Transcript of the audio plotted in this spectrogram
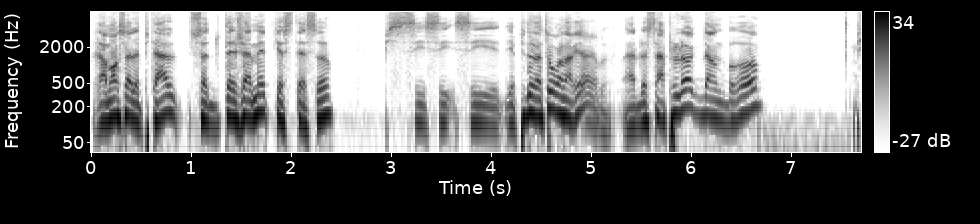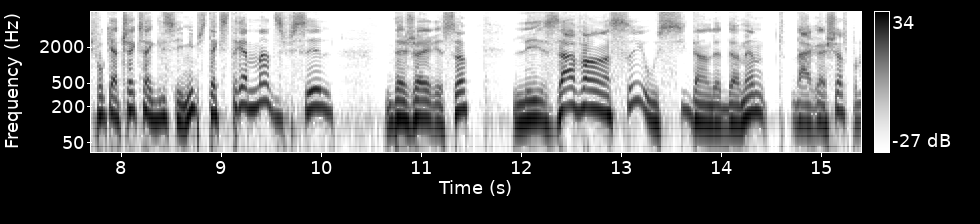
ramasse à l'hôpital, se doutait jamais que c'était ça. Puis il n'y a plus de retour en arrière. là. Elle a sa plug dans le bras, puis il faut qu'elle check sa glycémie. Puis c'est extrêmement difficile de gérer ça. Les avancées aussi dans le domaine de la recherche pour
